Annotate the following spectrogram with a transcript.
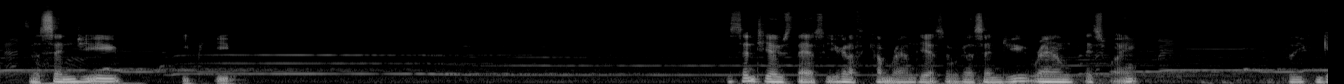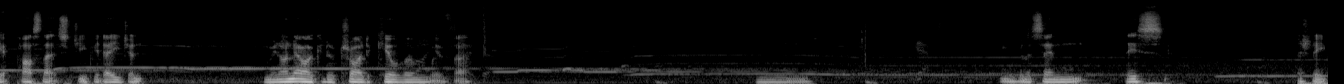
I'm going to send you. Keep you. Vicentio's there, so you're going to have to come round here. So we're going to send you round this way. So you can get past that stupid agent. I mean, I know I could have tried to kill them with uh, and Yes. we're going to send this. Actually,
